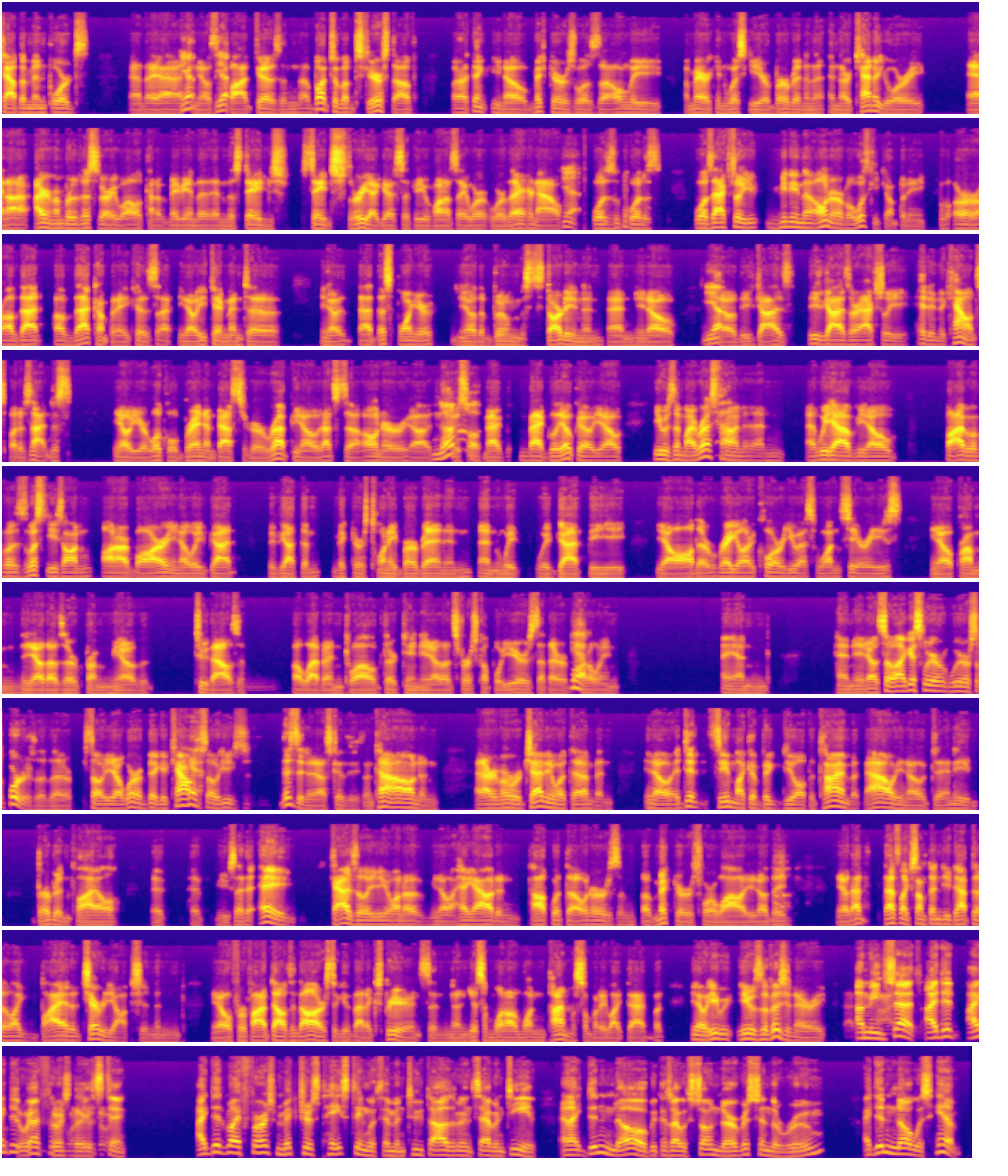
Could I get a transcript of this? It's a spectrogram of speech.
Chatham Imports and they had yep. you know some yep. vodkas and a bunch of obscure stuff. But I think you know Michter's was the only American whiskey or bourbon in, the, in their category and I, I remember this very well, kind of maybe in the in the stage stage three, I guess, if you want to say we're we're there now. Yeah. Was was was actually meeting the owner of a whiskey company or of that of that company because uh, you know he came into you know at this point you're you know the boom is starting and and you know yep. you know these guys these guys are actually hitting accounts, but it's not just you know your local brand ambassador rep. You know that's the owner. Uh, no, Mag- Magliocco. You know he was in my restaurant yeah. and and we have you know five of us whiskeys on on our bar. You know, we've got we've got the Michter's Twenty bourbon, and and we we've got the you know all the regular core US One series. You know, from you know those are from you know 2011, 12, 13. You know, those first couple years that they were yeah. bottling, and and you know, so I guess we are we are supporters of there. So you know, we're a big account. Yeah. So he's visiting us because he's in town, and and I remember chatting with him, and you know, it didn't seem like a big deal at the time, but now you know, to any bourbon file. If, if you said, hey, casually, you want to, you know, hang out and talk with the owners of, of Michter's for a while, you know, they, uh, you know, that that's like something you'd have to like buy at a charity auction and, you know, for five thousand dollars to get that experience and, and get some one on one time with somebody like that. But you know, he he was a visionary. I mean, Seth, I did I did my first tasting. I did my first Michter's tasting with him in 2017, and I didn't know because I was so nervous in the room. I didn't know it was him.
